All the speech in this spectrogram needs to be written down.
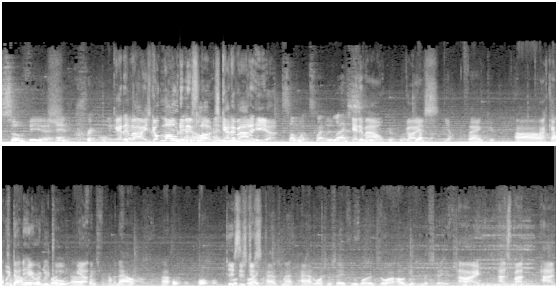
severe and crippling. Get him debt. out, he's got mold in his lungs. I'm Get him out of here. Somewhat slightly less. Get him out, crippling guys. debt. Yep, thank you. Uh, Okay, that's we're about done here everybody. Uh, Yeah. Thanks for coming out. Uh, oh, oh, This looks is like just- Hazmat Pat wants to say a few words, so uh, I'll give him the stage. All right, Hazmat Pat.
